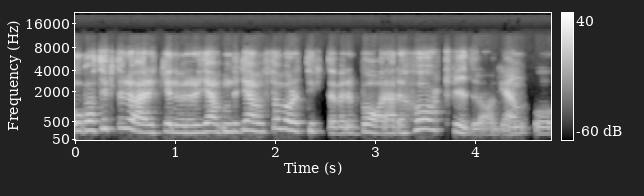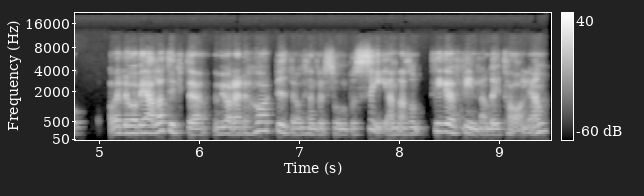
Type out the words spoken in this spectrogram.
Och vad tyckte du Erke nu när om du jämför vad du tyckte när du bara hade hört bidragen och eller vad vi alla tyckte när vi bara hade hört bidragen sen vi såg på scen, alltså till Finland och Italien.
